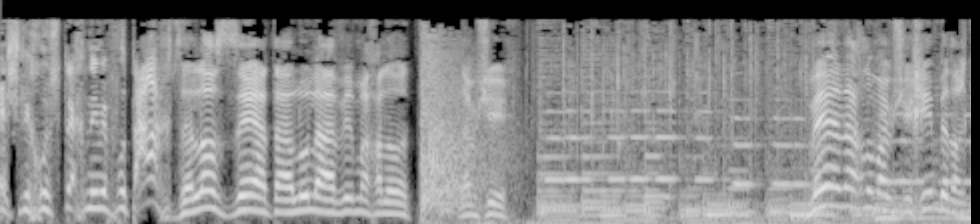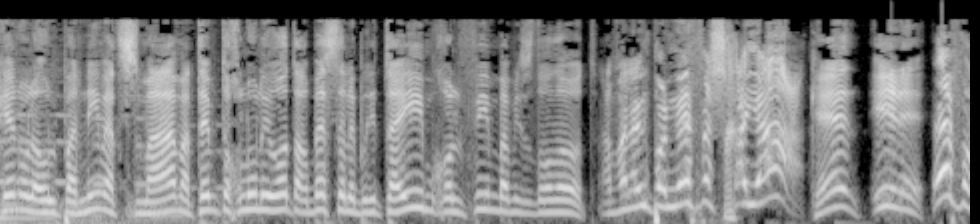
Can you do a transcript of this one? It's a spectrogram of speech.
יש לי חוש טכני מפותח! זה לא זה, אתה עלול להעביר מחלות. נמשיך. ואנחנו ממשיכים בדרכנו לאולפנים עצמם, אתם תוכלו לראות הרבה סלבריטאים חולפים במסדרונות. אבל אין פה נפש חיה! כן? הנה, איפה?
